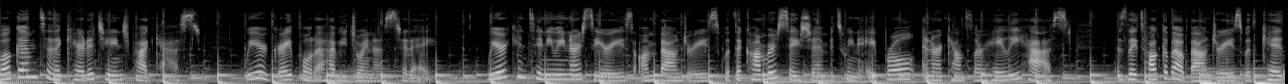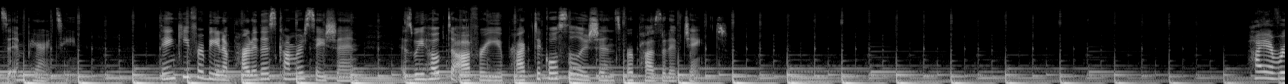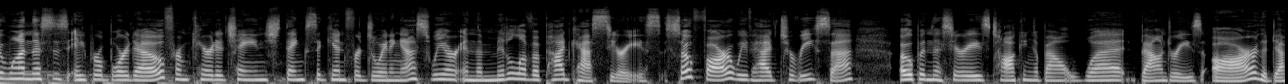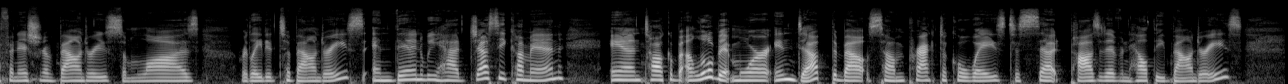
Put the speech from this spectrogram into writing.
Welcome to the Care to Change podcast. We are grateful to have you join us today. We are continuing our series on boundaries with a conversation between April and our counselor Haley Hast as they talk about boundaries with kids and parenting. Thank you for being a part of this conversation as we hope to offer you practical solutions for positive change. Everyone. This is April Bordeaux from Care to Change. Thanks again for joining us. We are in the middle of a podcast series. So far, we've had Teresa open the series talking about what boundaries are, the definition of boundaries, some laws related to boundaries. And then we had Jesse come in and talk about a little bit more in depth about some practical ways to set positive and healthy boundaries.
